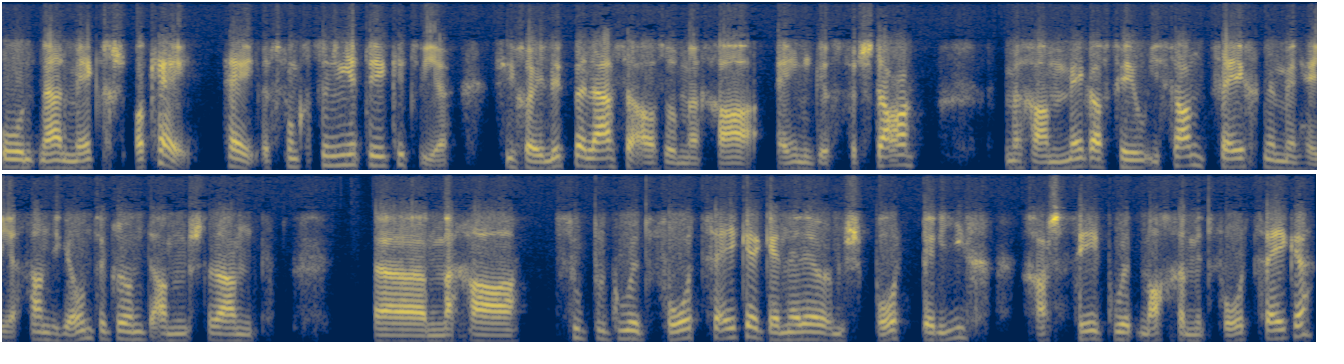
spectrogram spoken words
und dann merkst du, okay, hey, es funktioniert irgendwie. Sie können Lippen lesen, also man kann einiges verstehen. Man kann mega viel in Sand zeichnen. Wir haben einen sandigen Untergrund am Strand. Äh, man kann super gut vorzeigen. Generell im Sportbereich kannst du sehr gut machen mit Vorzeigen.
